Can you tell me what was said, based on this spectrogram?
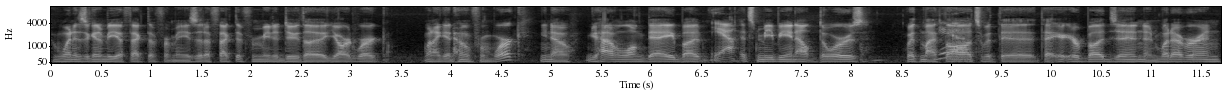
When is it going to be effective for me? Is it effective for me to do the yard work when I get home from work? You know, you have a long day, but Yeah. it's me being outdoors with my Yeah. thoughts, with the the earbuds in and whatever, and.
